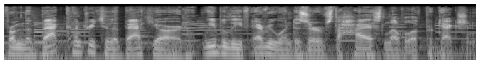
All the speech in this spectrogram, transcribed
From the backcountry to the backyard, we believe everyone deserves the highest level of protection.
